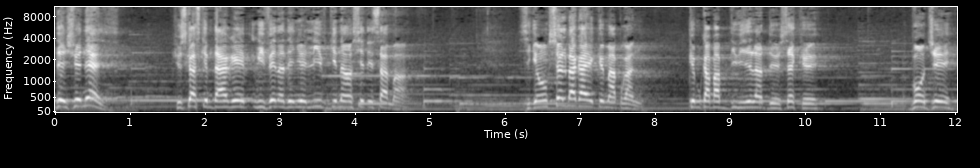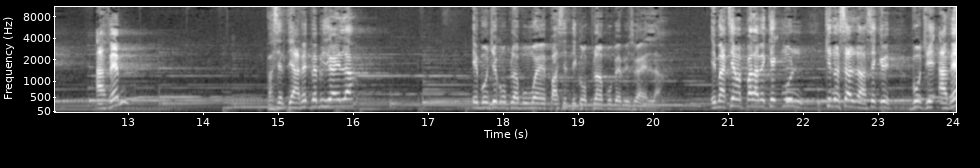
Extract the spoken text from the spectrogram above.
des Genèse, Jusqu'à ce que je arrive dans le dernier livre qui est dans l'Ancien Testament. Si il y a seul bagage que m'apprends, que je suis capable de diviser en deux, c'est que bon Dieu avait, parce qu'il était avec le Israël là, et bon Dieu plan pour moi, parce qu'il un plan pour le peuple Israël là. Et maintenant, je parle avec quelqu'un qui est dans salle là, c'est que bon Dieu avait,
